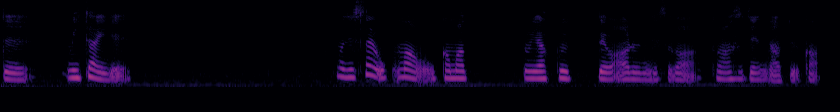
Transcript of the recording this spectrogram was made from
てみたいで、まあ、実際おまあオカマの役ではあるんですがトランスジェンダーというか。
